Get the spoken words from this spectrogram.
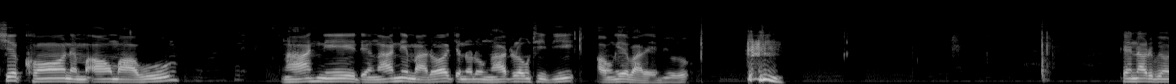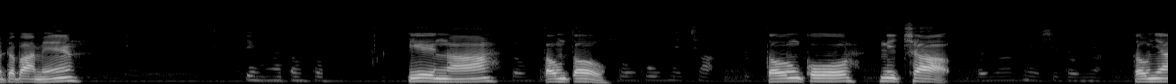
ရှစ် 8ခွန်နဲ့မအောင်ပါဘူး နှစ် 9နှစ်တဲ့9နှစ်မှာတော့ကျွန်တော်တို့9တလုံးထိပြီးအောင်ခဲ့ပါတယ်အမျိုးတို့ကဲနောက်တစ်ပြန်တွက်ပါမယ်တင်ငါသုံးသုံးအေး9သုံး33သုံးကိုနှစ်ချောက်39 26သုံးညာ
